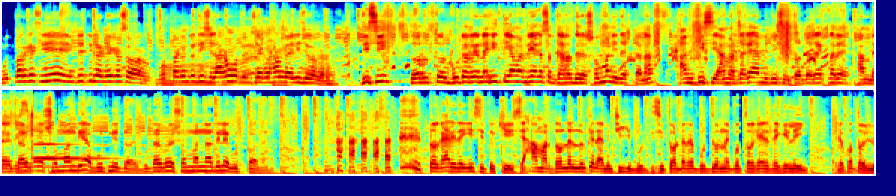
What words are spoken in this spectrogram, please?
মুতবার গেছি ইনতে তুলে নিয়ে গেছ ভোটটা কিন্তু দিছি জায়গা মতো দিছি একবার হান্দাই দিছি তোকে দিছি। তোর তোর ভোটারে নাহি তুই আমার নিয়ে গেছ গাড়া ধরে সম্মানই দেশটা না আমি দিছি আমার জায়গায় আমি দিছি তোর ধরে একবারে ঠান্ডা তারপরে সম্মান দিয়া ভোট নিতে হয় ভোটার পরে সম্মান না দিলে ভোট পাওয়া যায় তো গাড়িতে গেছি তো কি হয়েছে আমার দলের লোকের আমি ঠিকই ভোট দিছি তোর দ্বারা ভোট দেওয়ার নাকবো তোর গাড়িতে গেলেই এটা কত হইল?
